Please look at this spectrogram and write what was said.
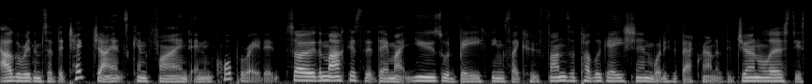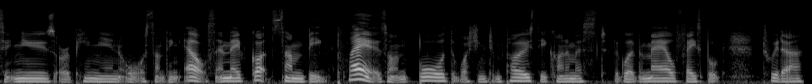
algorithms of the tech giants can find and incorporate it. So the markers that they might use would be things like who funds the publication, what is the background of the journalist, is it news or opinion or something else. And they've got some big big players on board the Washington Post, The Economist, The Globe and Mail, Facebook, Twitter,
